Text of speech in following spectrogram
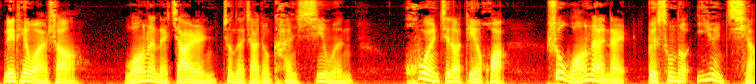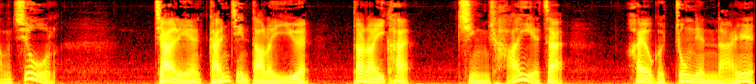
那天晚上，王奶奶家人正在家中看新闻，忽然接到电话，说王奶奶被送到医院抢救了，家里人赶紧到了医院，到那一看。警察也在，还有个中年男人，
